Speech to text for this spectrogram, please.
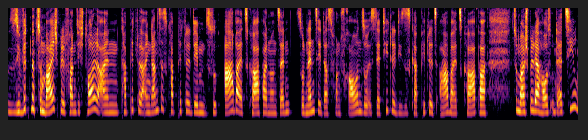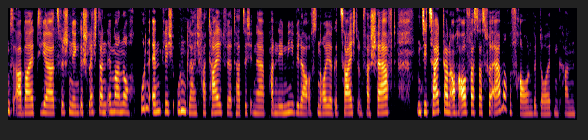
sie widmet zum Beispiel, fand ich toll, ein Kapitel, ein ganzes Kapitel dem Arbeitskörper, und so nennt sie das von Frauen, so ist der Titel dieses Kapitels Arbeitskörper, zum Beispiel der Haus- und Erziehungsarbeit, die ja zwischen den Geschlechtern immer noch unendlich ungleich verteilt wird, hat sich in der Pandemie wieder aufs Neue gezeigt und verschärft. Und sie zeigt dann auch auf, was das für ärmere Frauen bedeuten kann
